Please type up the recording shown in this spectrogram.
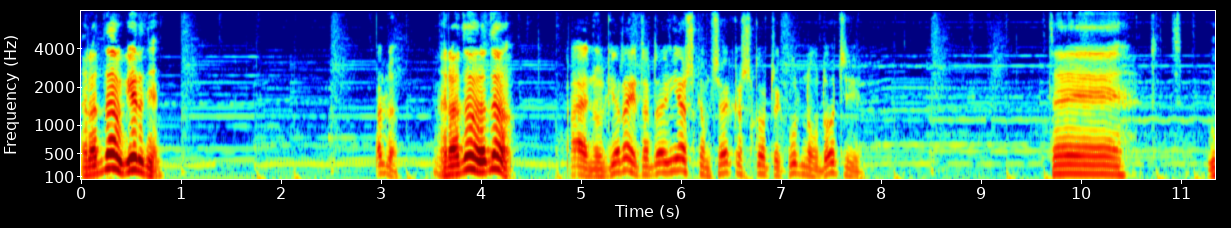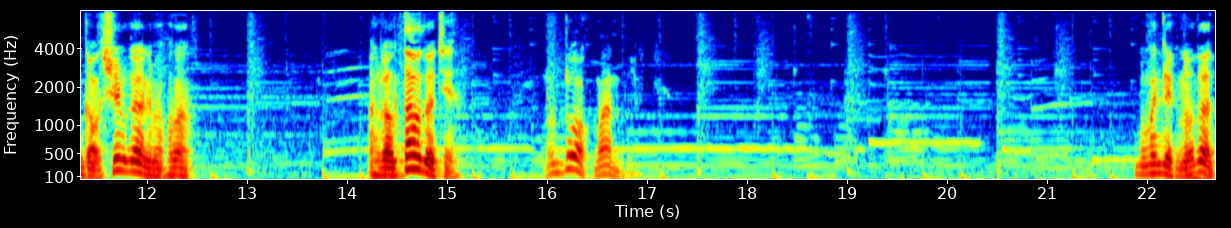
Radau, girdi. Alio. Radau, radau. Ai, nu gerai, tada ieškam čia kažko tai kur naudoti jį. Tai... Gal šiaip galime, pala. Ar gal tau duoti? Nu duok man, ble. Pabandyk naudot.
